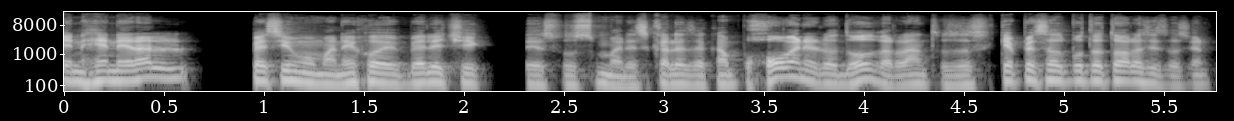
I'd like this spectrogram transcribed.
en general, pésimo manejo de Belichick, de sus mariscales de campo, jóvenes los dos, ¿verdad? Entonces, ¿qué piensas de toda la situación?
